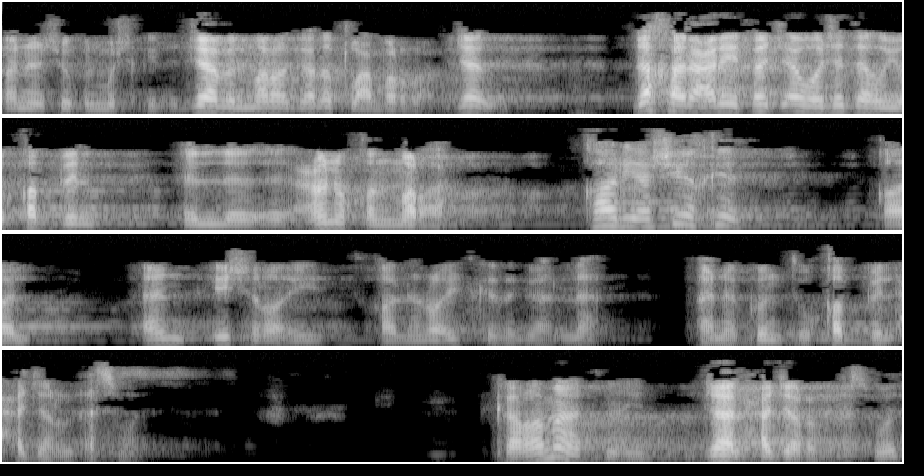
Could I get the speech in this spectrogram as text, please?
خلينا نشوف المشكلة. جاب المرأة قال اطلع برا. دخل عليه فجأة وجده يقبل عنق المرأة. قال يا شيخ قال أنت إيش رأيت؟ قال أنا رأيت كذا. قال لا أنا كنت أقبل الحجر الأسود. كرامات جاء الحجر الأسود.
